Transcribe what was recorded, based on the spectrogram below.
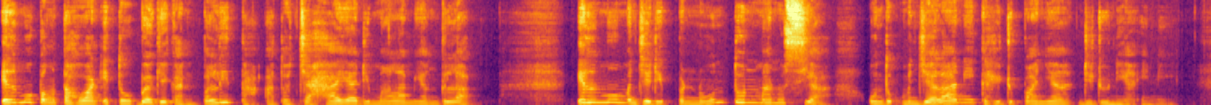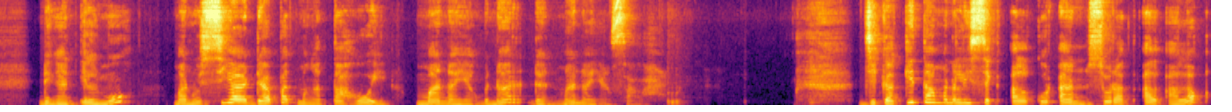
Ilmu pengetahuan itu bagaikan pelita atau cahaya di malam yang gelap. Ilmu menjadi penuntun manusia untuk menjalani kehidupannya di dunia ini. Dengan ilmu, manusia dapat mengetahui mana yang benar dan mana yang salah. Jika kita menelisik Al-Quran surat Al-Alaq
